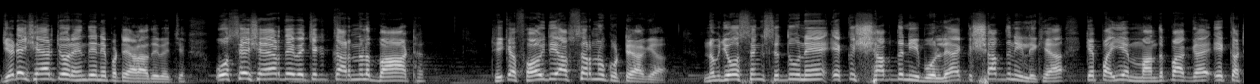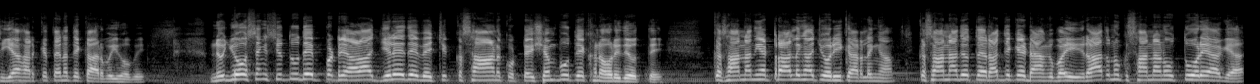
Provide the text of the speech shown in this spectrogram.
ਜਿਹੜੇ ਸ਼ਹਿਰ 'ਚੋਂ ਰਹਿੰਦੇ ਨੇ ਪਟਿਆਲਾ ਦੇ ਵਿੱਚ, ਉਸੇ ਸ਼ਹਿਰ ਦੇ ਵਿੱਚ ਇੱਕ ਕਰਨਲ ਬਾਠ, ਠੀਕ ਹੈ, ਫੌਜ ਦੇ ਅਫਸਰ ਨੂੰ ਕੁੱਟਿਆ ਗਿਆ। ਨਵਜੋਤ ਸਿੰਘ ਸਿੱਧੂ ਨੇ ਇੱਕ ਸ਼ਬਦ ਨਹੀਂ ਬੋਲਿਆ, ਇੱਕ ਸ਼ਬਦ ਨਹੀਂ ਲਿਖਿਆ ਕਿ ਭਾਈ ਇਹ ਮੰਦਭਾਗਾ ਹੈ, ਇਹ ਘਟੀਆ ਹਰਕਤ ਹੈ, ਇਹਨਾਂ ਤੇ ਕਾਰਵਾਈ ਹੋਵੇ। ਨਵਜੋਤ ਸਿੰਘ ਸਿੱਧੂ ਦੇ ਪਟਿਆਲਾ ਜ਼ਿਲ੍ਹੇ ਦੇ ਵਿੱਚ ਕਿਸਾਨ ਕੁੱਟੇ ਸ਼ੰਭੂ ਤੇ ਖਨੌਰੀ ਦੇ ਉੱਤੇ। ਕਿਸਾਨਾਂ ਦੀਆਂ ਟਰਾਲੀਆਂ ਚੋਰੀ ਕਰ ਲਈਆਂ। ਕਿਸਾਨਾਂ ਦੇ ਉੱਤੇ ਰੱਜ ਕੇ ਡਾਂਗ ਬਾਈ ਰਾਤ ਨੂੰ ਕਿਸਾਨਾਂ ਨੂੰ ਤੋੜਿਆ ਗਿਆ।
